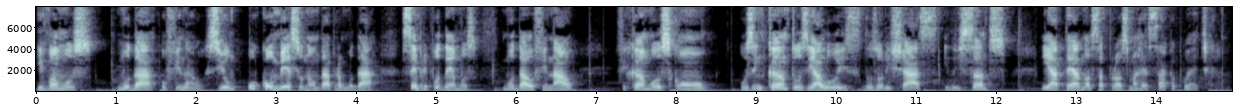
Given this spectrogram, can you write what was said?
e vamos mudar o final. Se o, o começo não dá para mudar, sempre podemos mudar o final. Ficamos com os encantos e a luz dos orixás e dos santos e até a nossa próxima ressaca poética.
